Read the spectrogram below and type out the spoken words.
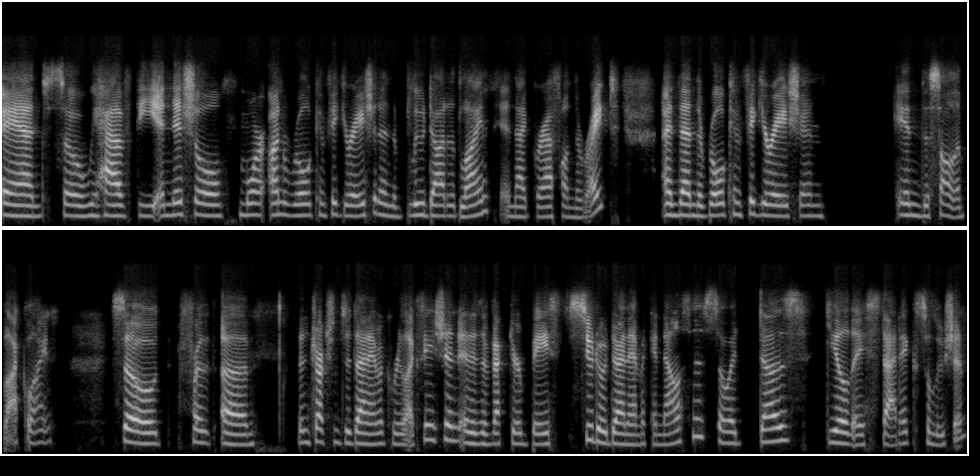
and so we have the initial more unrolled configuration in the blue dotted line in that graph on the right, and then the roll configuration in the solid black line. So for uh, the instruction to dynamic relaxation, it is a vector-based pseudo-dynamic analysis. So it does yield a static solution.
